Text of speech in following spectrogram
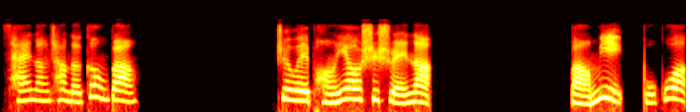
才能唱得更棒。这位朋友是谁呢？保密。不过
